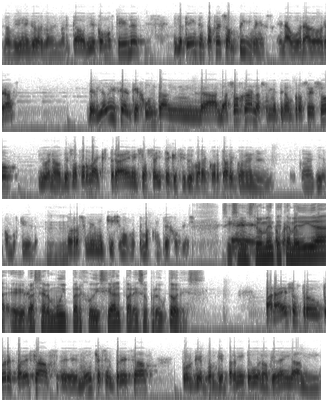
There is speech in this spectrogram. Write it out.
lo que tiene que ver con el mercado de biocombustibles. Y lo que hay en Santa son pymes elaboradoras de biodiesel que juntan la, la soja, la someten a un proceso y, bueno, de esa forma extraen ese aceite que sirve para cortar con el con el biocombustible. Lo resumí muchísimo, mucho más complejo que eso. Si se instrumenta esta medida, eh, va a ser muy perjudicial para esos productores para esos productores, para esas eh, muchas empresas, porque porque permite bueno que vengan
